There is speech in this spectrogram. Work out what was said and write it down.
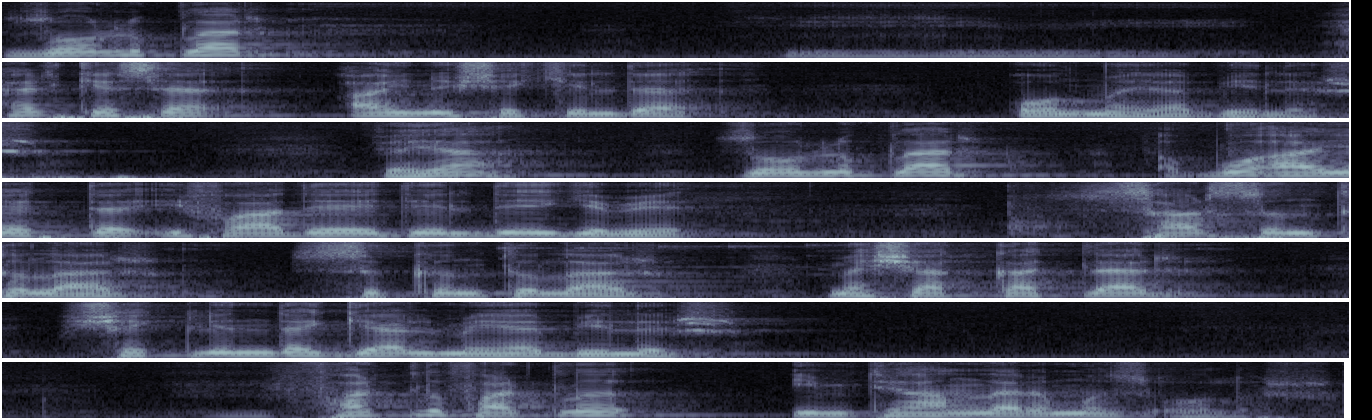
Zorluklar herkese aynı şekilde olmayabilir. Veya zorluklar bu ayette ifade edildiği gibi sarsıntılar, sıkıntılar, meşakkatler şeklinde gelmeyebilir. Farklı farklı imtihanlarımız olur.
